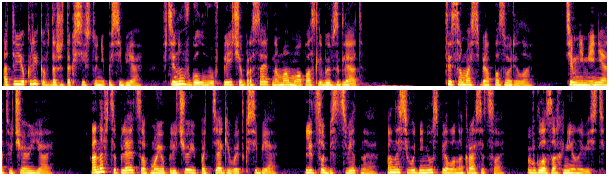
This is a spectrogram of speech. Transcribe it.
От ее криков даже таксисту не по себе — Втянув голову в плечи, бросает на маму опасливый взгляд. «Ты сама себя опозорила». Тем не менее, отвечаю я. Она вцепляется в мое плечо и подтягивает к себе. Лицо бесцветное. Она сегодня не успела накраситься. В глазах ненависть.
